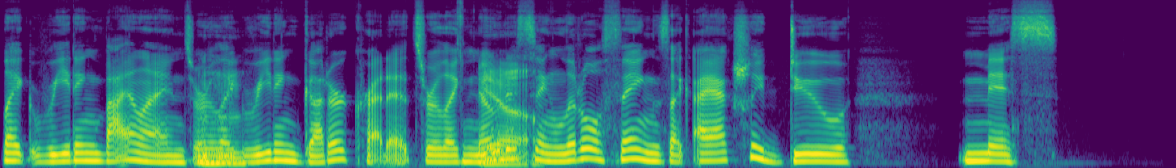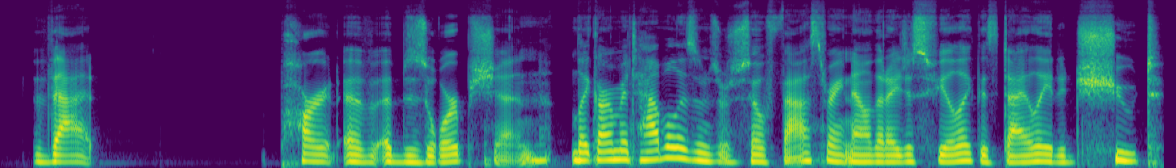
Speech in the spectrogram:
like reading bylines or like mm-hmm. reading gutter credits or like noticing little things, like I actually do miss that part of absorption. Like our metabolisms are so fast right now that I just feel like this dilated chute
